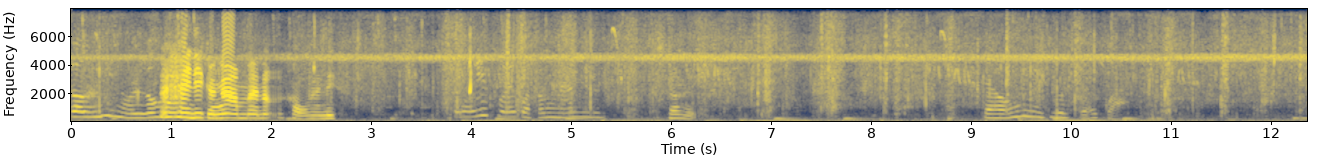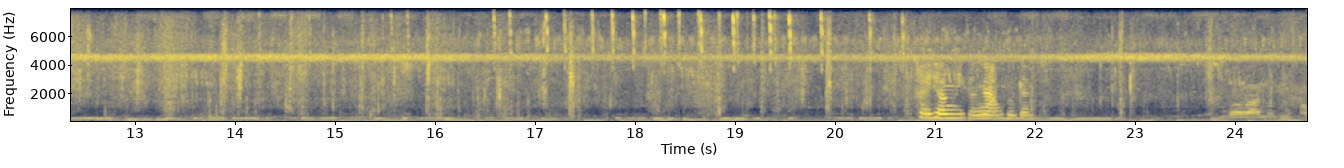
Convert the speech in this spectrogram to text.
ตรงที่หนูลงให้ให้นี่ก็งามเลยเนาะเขาให้นี่งนี้สวยกว่าตรงนั้นเลยใช่แต่ของนี่คือสวยกว่าให้เทิงนี่ก็งามคือกันเมื่อวานมันมีเขา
